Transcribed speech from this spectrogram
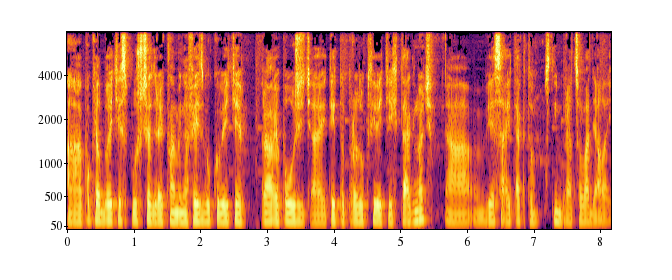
a pokiaľ budete spúšťať reklamy na Facebooku, viete práve použiť aj tieto produkty, viete ich tagnúť a vie sa aj takto s tým pracovať ďalej.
